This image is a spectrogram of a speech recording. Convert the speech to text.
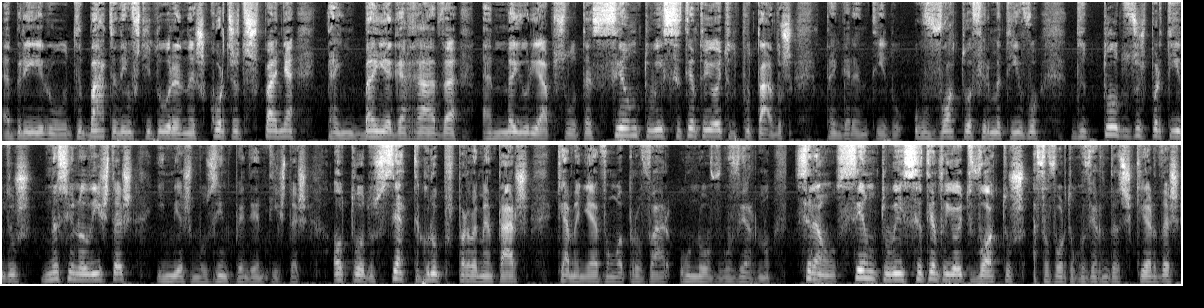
abrir o debate de investidura nas Cortes de Espanha, tem bem agarrada a maioria absoluta. 178 deputados tem garantido o voto afirmativo de todos os partidos nacionalistas e mesmo os independentistas. Ao todo, sete grupos parlamentares que amanhã vão aprovar o novo governo. Serão 178 votos a favor do governo das esquerdas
